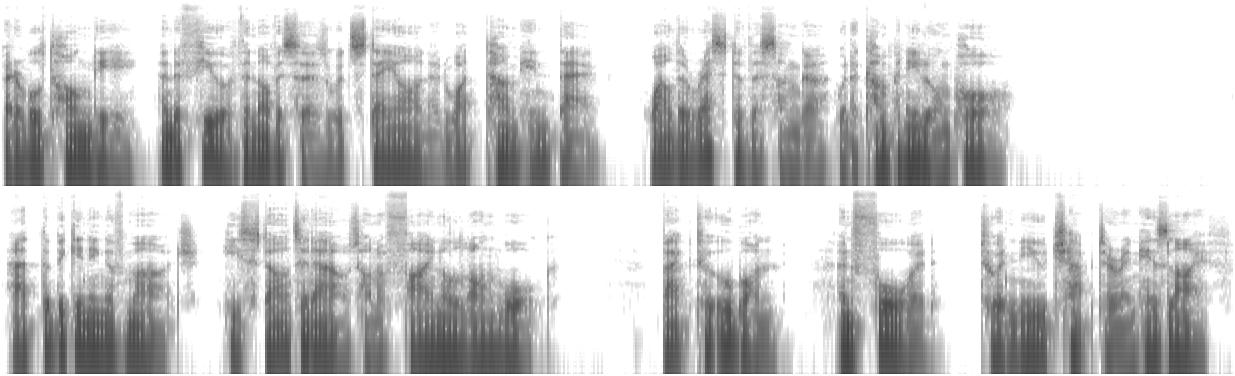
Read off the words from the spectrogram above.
Venerable Tongdi, and a few of the novices would stay on at Wat Tam Hin Tak, while the rest of the Sangha would accompany Luang Por. At the beginning of March, he started out on a final long walk, back to Ubon and forward to a new chapter in his life.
